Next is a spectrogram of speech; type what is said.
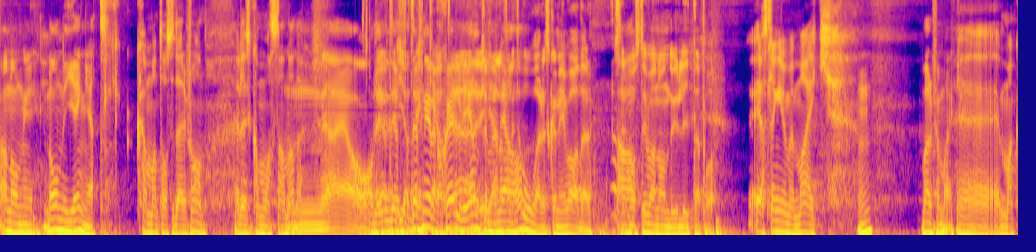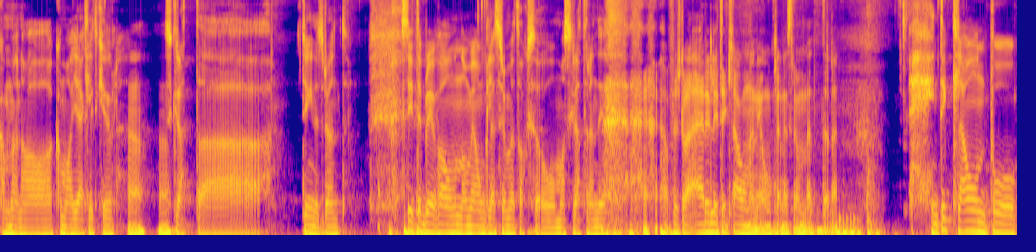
Ja, någon, i, någon i gänget. Kan man ta sig därifrån? Eller kommer man stanna där? Mm, ja, ja, det, Jag- det jag får definiera själv är egentligen. I alla fall ja, ett år ska ni vara där. Så det måste ju vara någon du litar på. Jag slänger ju med Mike. varför Mike? Eh, man kommer ha, kommer ha jäkligt kul. Ja, ja. Skratta dygnet runt. Sitter bredvid honom i omklädningsrummet också och man skrattar en del. Jag förstår. Är det lite clownen i omklädningsrummet? Eller? Inte clown på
